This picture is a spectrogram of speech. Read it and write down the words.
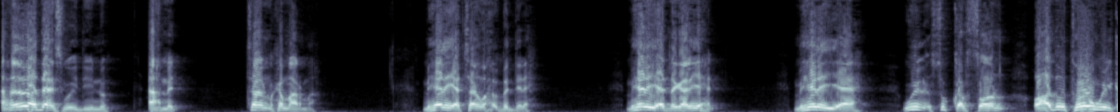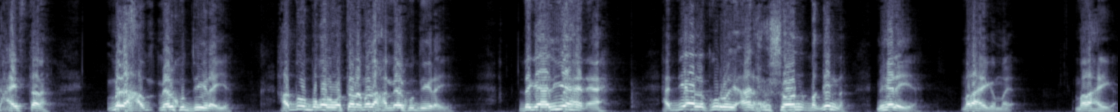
Axmed madoobe haddaan isweydiino axmed janan ma ka maarmaa? Ma helayaa janan wax u bedela ma helayaa dagaalyahan? Ma helayaa wiil isu kalsoon oo hadduu toban wiilka haystana madaxa meel ku diiraya. Hadduu boqol watana madaxa meel ku diiraya. Dagaalyahan ah haddii alla ku royo aan xushoon baqinna ma helaya malahayga maya malahayga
